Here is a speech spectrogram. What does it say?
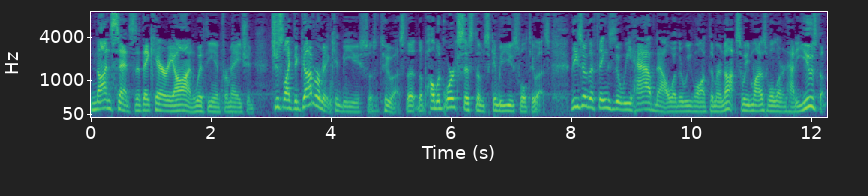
nonsense that they carry on with the information. Just like the government can be useful to us. The, the public works systems can be useful to us. These are the things that we have now, whether we want them or not. So we might as well learn how to use them.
